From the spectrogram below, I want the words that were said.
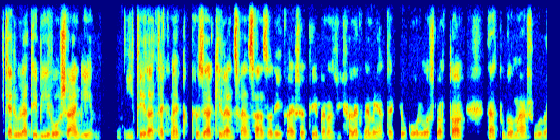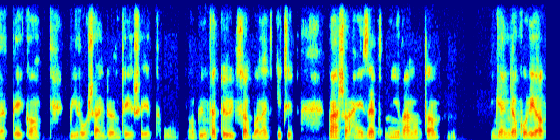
kerületi bírósági ítéleteknek közel 90%-a esetében az ügyfelek nem éltek jogorvoslattal, tehát tudomásul vették a bíróság döntését. A büntető ügyszakban egy kicsit más a helyzet, nyilván ott a igen gyakori a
